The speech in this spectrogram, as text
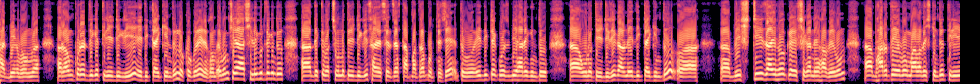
থাকবে এবং রংপুরের দিকে তিরিশ ডিগ্রি, এই দিকটায় কিন্তু লক্ষ্য করে এরকম এবং সে শিলিগুড়িতে কিন্তু দেখতে পাচ্ছি উনত্রিশ ডিগ্রি সেলসিয়াস তাপমাত্রা পড়তেছে। তো এই দিকটায় কোচবিহারে কিন্তু উনত্রিশ ডিগ্রি। কারণ এই দিকটায় কিন্তু বৃষ্টি যাই হোক সেখানে হবে। এবং ভারতে এবং বাংলাদেশ কিন্তু তিরিশ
